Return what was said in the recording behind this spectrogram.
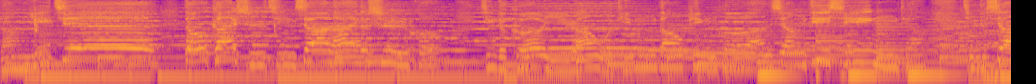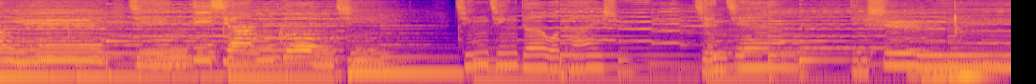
当一切。都开始静下来的时候，静得可以让我听到平和安详的心跳，静的像雨，静的像空气，静静的我开始渐渐的适应。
